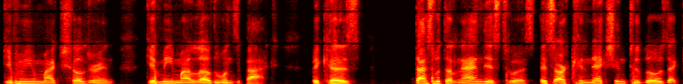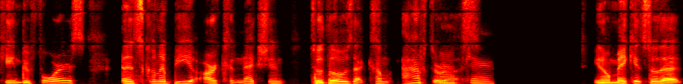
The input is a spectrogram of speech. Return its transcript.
give me my children, give me my loved ones back. Because That's what the land is to us. It's our connection to those that came before us, and it's going to be our connection to those that come after, After. us. You know, make it so that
